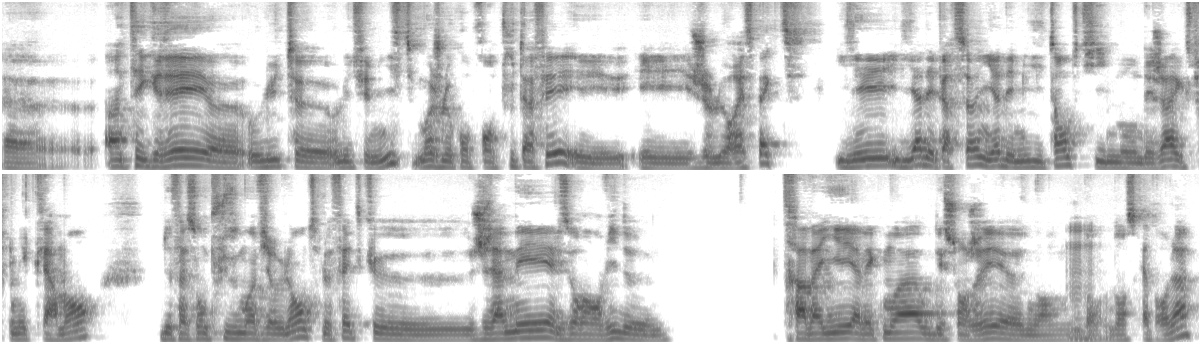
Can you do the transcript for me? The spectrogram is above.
euh intégré aux luttes aux luttes féministes. Moi, je le comprends tout à fait et, et je le respecte. Il est il y a des personnes, il y a des militantes qui m'ont déjà exprimé clairement, de façon plus ou moins virulente, le fait que jamais elles auraient envie de travailler avec moi ou d'échanger dans, mmh. dans, dans, ce cadre-là.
